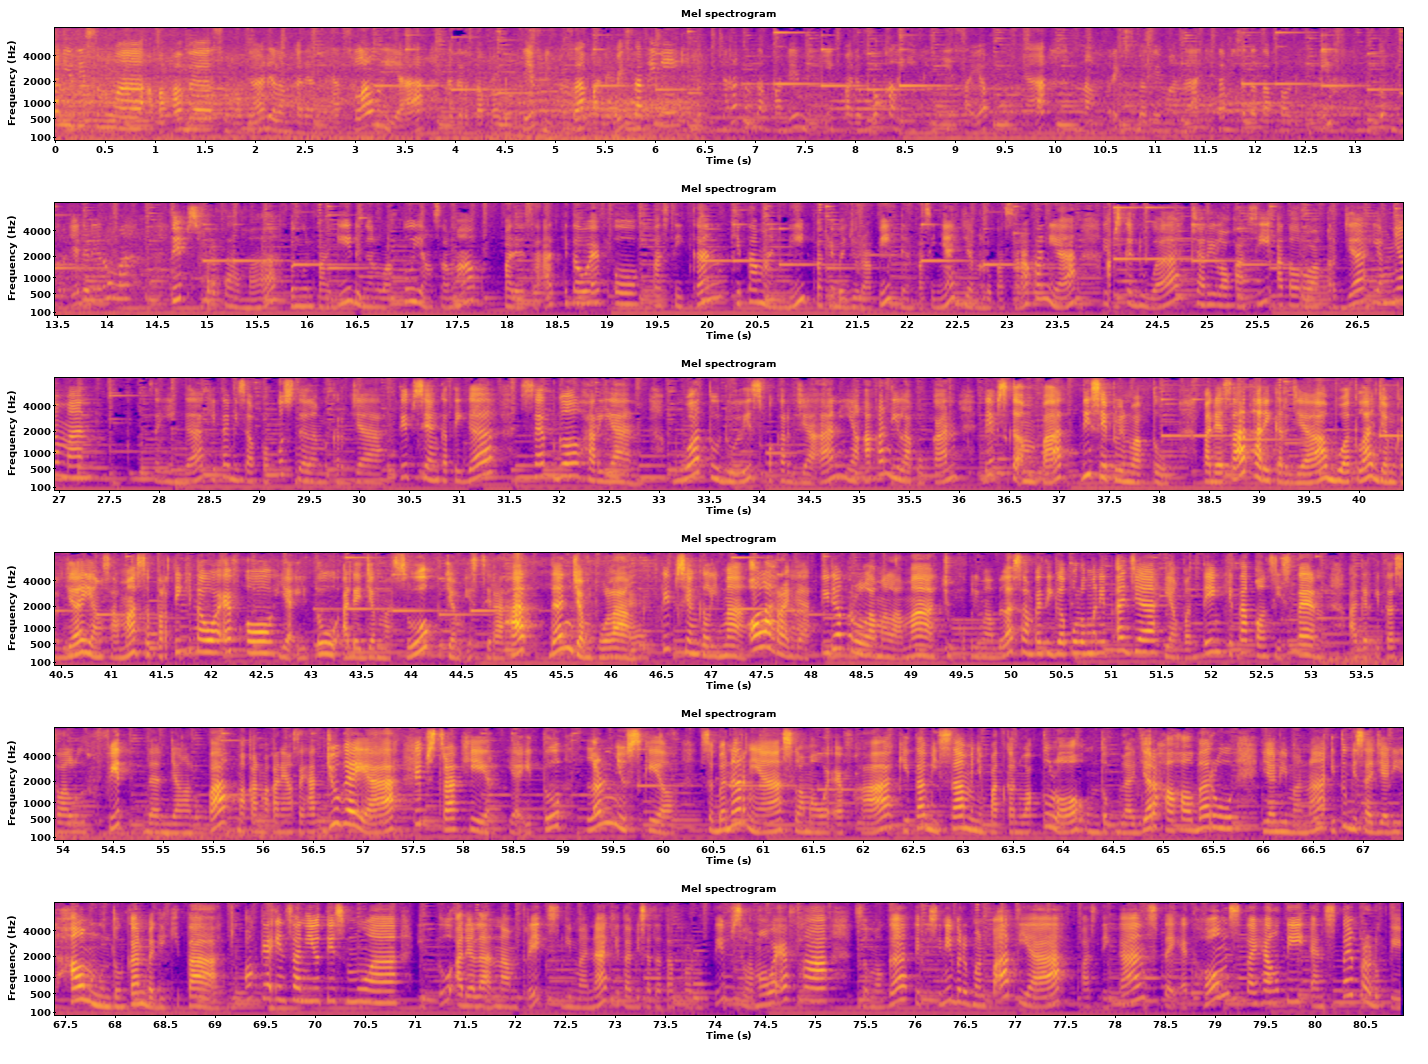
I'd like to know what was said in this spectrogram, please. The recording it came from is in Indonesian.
insan Yuti semua, apa kabar? Semoga dalam keadaan sehat selalu ya, agar tetap produktif di masa pandemik saat ini. Bicara tentang pandemi, pada vlog kali ini saya punya 6 trik bagaimana kita bisa tetap produktif untuk bekerja dari rumah. Tips pertama, bangun pagi dengan waktu yang sama pada saat kita WFO. Pastikan kita mandi, pakai baju rapi, dan pastinya jangan lupa sarapan ya. Tips kedua, cari lokasi atau ruang kerja yang nyaman sehingga kita bisa fokus dalam bekerja. Tips yang ketiga, set goal harian. Buat to-do list pekerjaan yang akan dilakukan. Tips keempat, disiplin waktu. Pada saat hari kerja, buatlah jam kerja yang sama seperti kita WFO, yaitu ada jam masuk, jam istirahat, dan jam pulang. Tips yang kelima, olahraga. Tidak perlu lama-lama, cukup 15-30 menit aja. Yang penting kita konsisten agar kita selalu fit dan jangan lupa makan-makan yang sehat juga ya. Tips terakhir, yaitu learn new skill. Sebenarnya, selama WFH, kita menyempatkan waktu loh untuk belajar hal-hal baru, yang di mana itu bisa jadi hal menguntungkan bagi kita. Oke, insan Yuti semua, itu adalah 6 triks gimana kita bisa tetap produktif selama WFH. Semoga tips ini bermanfaat ya. Pastikan stay at home, stay healthy, and stay produktif.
